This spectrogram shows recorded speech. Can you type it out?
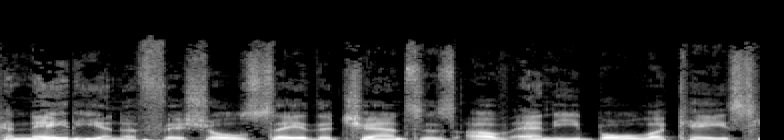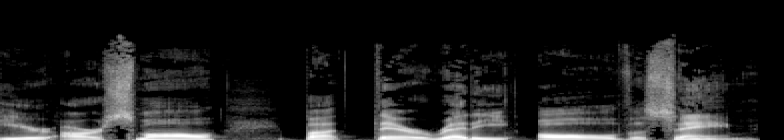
Canadian officials say the chances of an Ebola case here are small, but they're ready all the same.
